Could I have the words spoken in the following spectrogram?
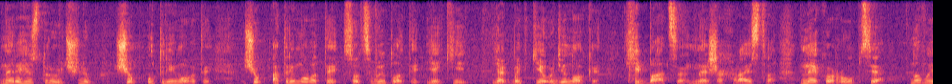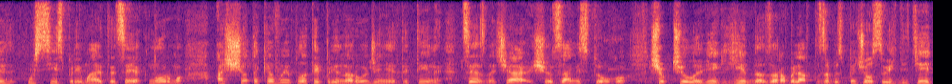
не реєструють шлюб, щоб утримувати, щоб отримувати соцвиплати, які як батьки одинокі. Хіба це не шахрайство, не корупція? Ну ви усі сприймаєте це як норму. А що таке виплати при народженні дитини? Це означає, що замість того, щоб чоловік гідно заробляв та забезпечував своїх дітей,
